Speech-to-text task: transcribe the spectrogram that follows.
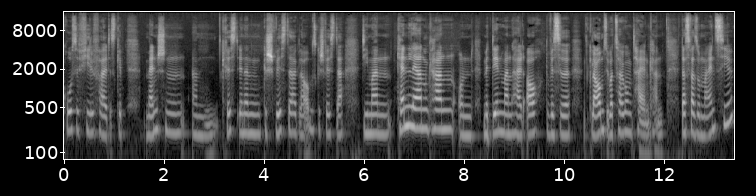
große Vielfalt, es gibt Menschen, ähm, Christinnen, Geschwister, Glaubensgeschwister, die man kennenlernen kann und mit denen man halt auch gewisse Glaubensüberzeugungen teilen kann. Das war so mein Ziel.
